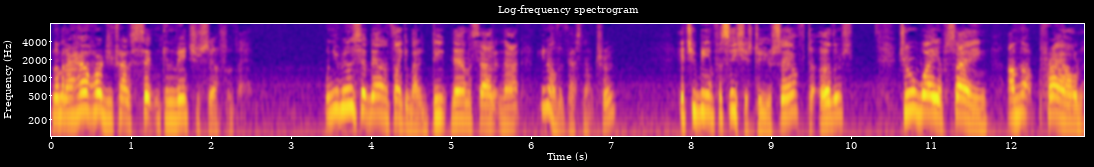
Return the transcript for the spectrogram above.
No matter how hard you try to sit and convince yourself of that. When you really sit down and think about it deep down inside at night, you know that that's not true. It's you being facetious to yourself, to others. It's your way of saying, I'm not proud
